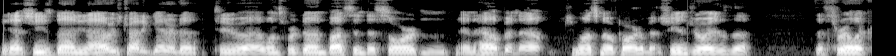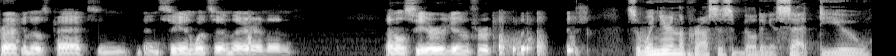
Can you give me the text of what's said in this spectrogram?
Yeah, she's done. You know, I always try to get her to to uh, once we're done busting to sort and and help, but no, she wants no part of it. She enjoys the the thrill of cracking those packs and and seeing what's in there, and then I don't see her again for a couple days. So when you're in the process of building a set, do you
